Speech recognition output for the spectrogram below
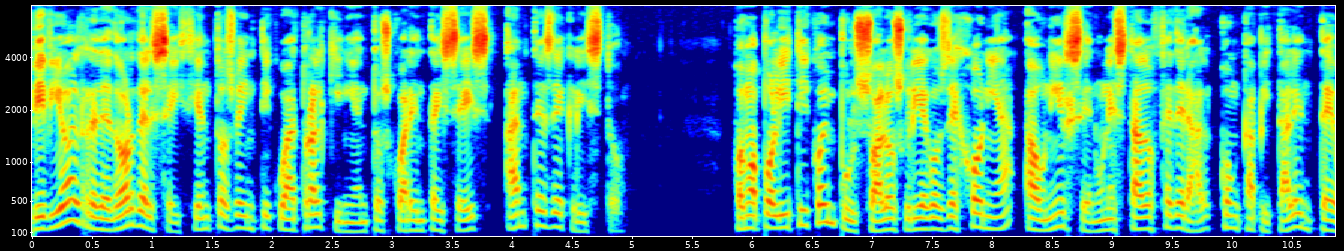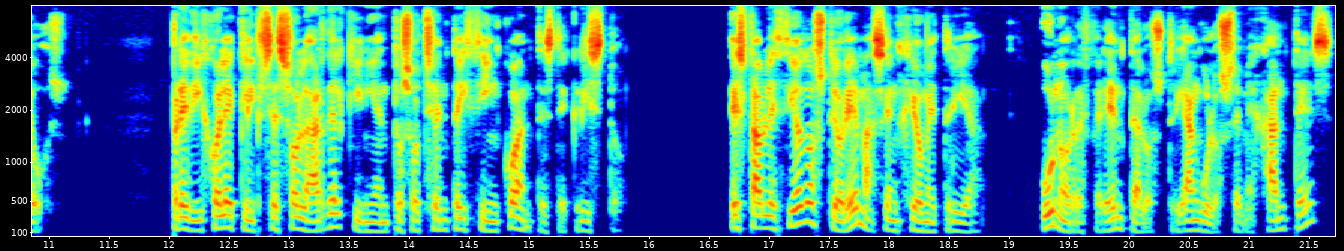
Vivió alrededor del 624 al 546 a.C. Como político impulsó a los griegos de Jonia a unirse en un estado federal con capital en Teos. Predijo el eclipse solar del 585 a.C estableció dos teoremas en geometría, uno referente a los triángulos semejantes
